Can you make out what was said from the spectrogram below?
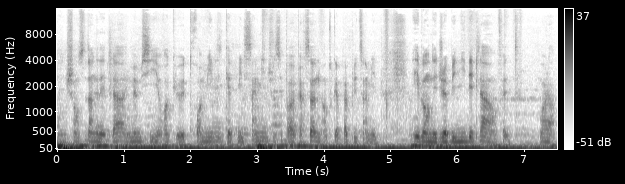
On a une chance dingue d'être là, et même s'il y aura que 3000, 4000, 5000, je sais pas, personne, en tout cas pas plus de 5000, et eh ben on est déjà béni d'être là en fait. Voilà.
